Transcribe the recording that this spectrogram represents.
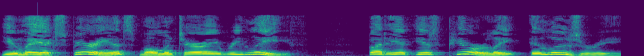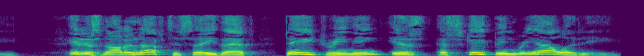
you may experience momentary relief, but it is purely illusory. It is not enough to say that daydreaming is escaping reality.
